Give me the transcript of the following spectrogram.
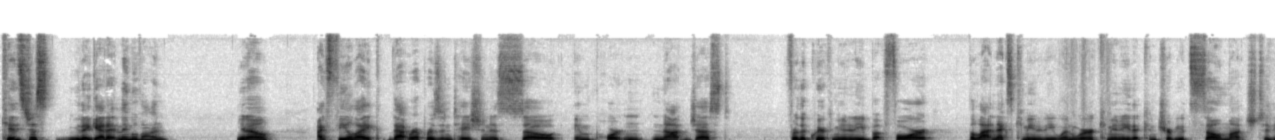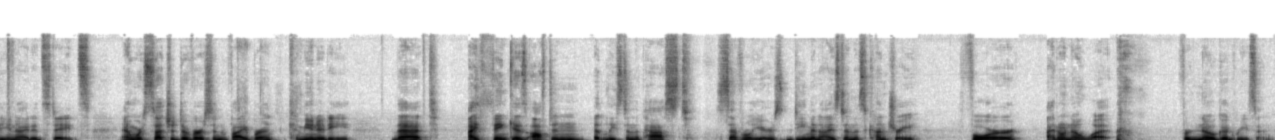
Kids just they get it and they move on. You know? I feel like that representation is so important not just for the queer community, but for the Latinx community when we're a community that contributes so much to the United States and we're such a diverse and vibrant community that I think is often, at least in the past several years, demonized in this country for I don't know what, for no good reason.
